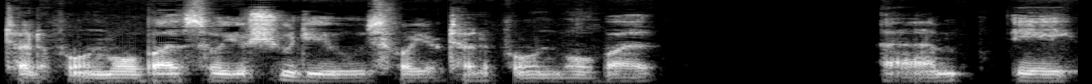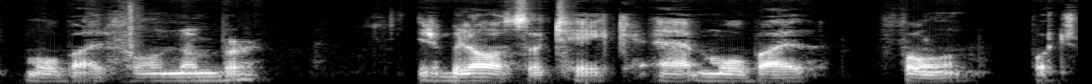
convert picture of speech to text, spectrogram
telephone mobile, so you should use for your telephone mobile um, a mobile phone number it will also take a mobile phone, but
